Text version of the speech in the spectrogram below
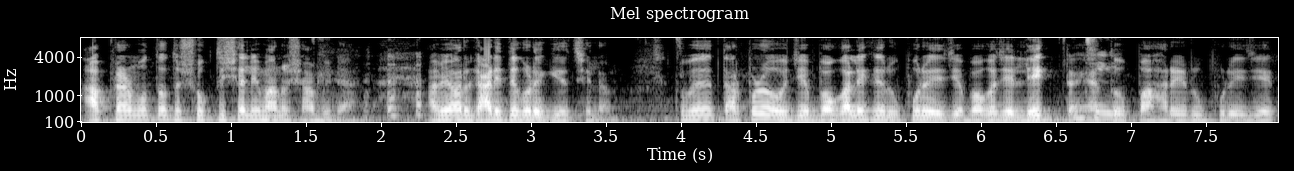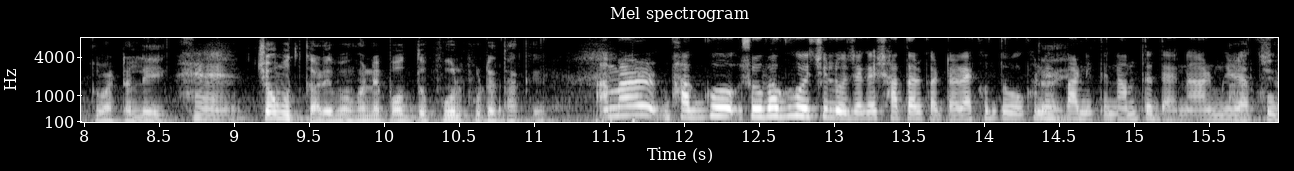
আপনার মতো তো শক্তিশালী মানুষ আমি না। আমি আমার গাড়িতে করে গিয়েছিলাম। তবে তারপরে ওই যে বগালেকের উপরে যে বগা যে লেকটা এত পাহাড়ের উপরে যে এরকম একটা লেক। হ্যাঁ। চমৎকার এবং ওখানে পদ্ম ফুল ফুটে থাকে। আমার ভাগ্য সৌভাগ্য হয়েছিল ওই জায়গায় সাঁতার কাটার। এখন তো ওখানে পানিতে নামতে দেয় না। আর্মিরা খুব।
